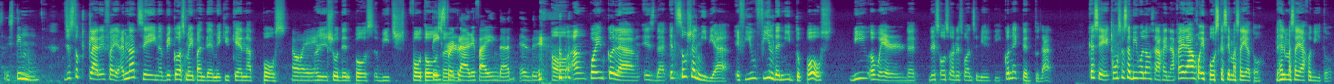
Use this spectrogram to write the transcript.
Sa esteem mo. Just to clarify, I'm not saying na because may pandemic, you cannot post Okay. or you shouldn't post beach photos Thanks or... for clarifying that, Edri. Oo, ang point ko lang is that it's social media. If you feel the need to post, be aware that there's also a responsibility connected to that. Kasi kung sasabihin mo lang sa akin na kailangan ko i-post kasi masaya to, dahil masaya ako dito,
